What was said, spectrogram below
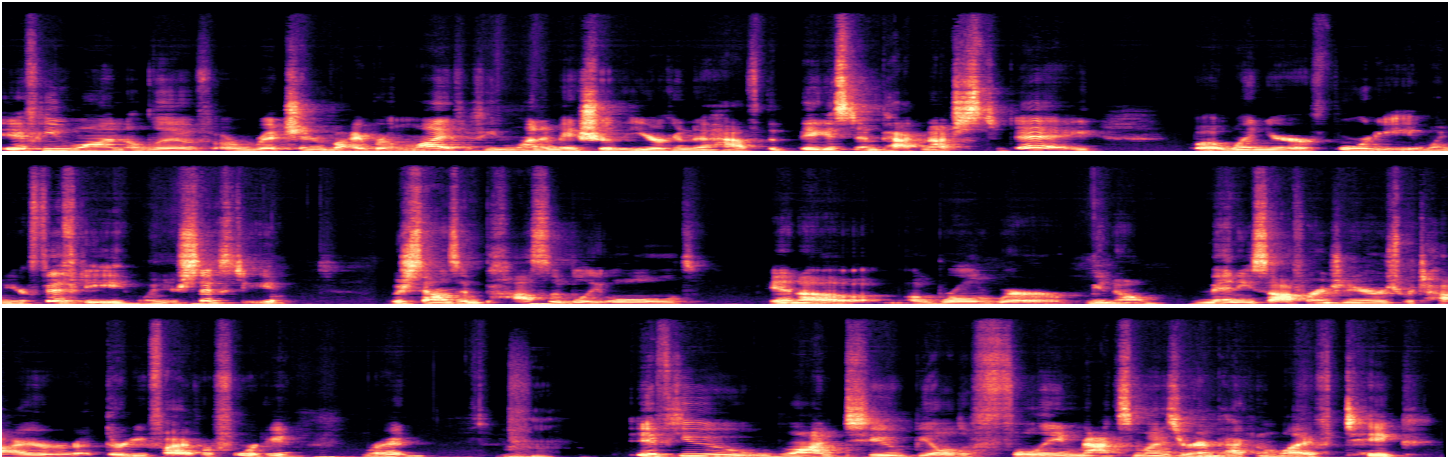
If you want to live a rich and vibrant life, if you want to make sure that you're going to have the biggest impact, not just today, but when you're 40, when you're 50, when you're 60, which sounds impossibly old in a, a world where you know many software engineers retire at 35 or 40 right mm-hmm. if you want to be able to fully maximize your impact in life take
